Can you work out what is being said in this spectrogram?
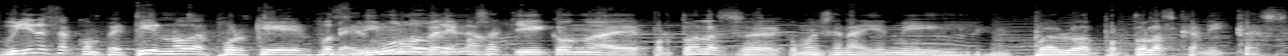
vienes a competir, ¿no? Porque pues, venimos venimos la- aquí con eh, por todas las, eh, como dicen ahí en mi pueblo, por todas las canicas.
